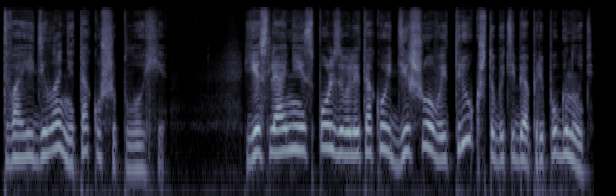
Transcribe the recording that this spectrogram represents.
твои дела не так уж и плохи. Если они использовали такой дешевый трюк, чтобы тебя припугнуть,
